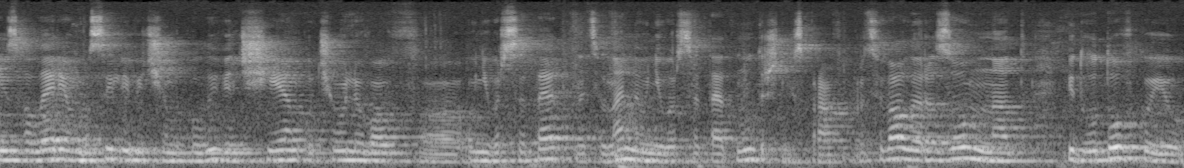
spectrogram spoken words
із Валерієм Васильовичем, коли він ще очолював е, університет, Національний університет внутрішніх справ. Працювали разом над підготовкою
